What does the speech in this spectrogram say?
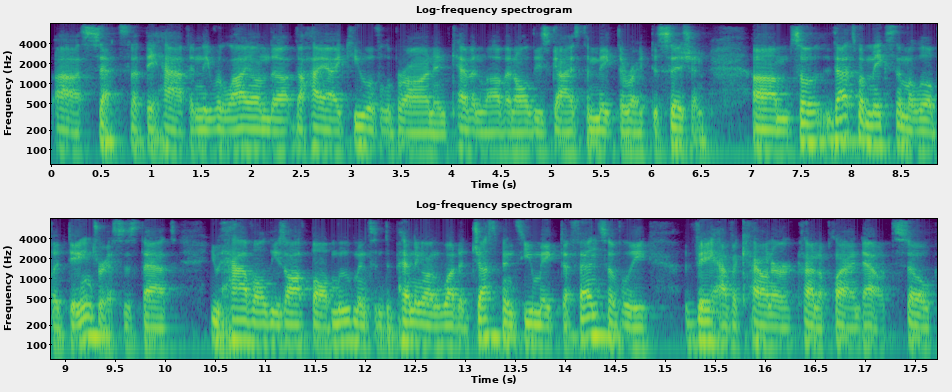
uh, sets that they have, and they rely on the the high IQ of LeBron and Kevin Love and all these guys to make the right decision. Um, so that's what makes them a little bit dangerous. Is that you have all these off-ball movements, and depending on what adjustments you make defensively, they have a counter kind of planned out. So.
